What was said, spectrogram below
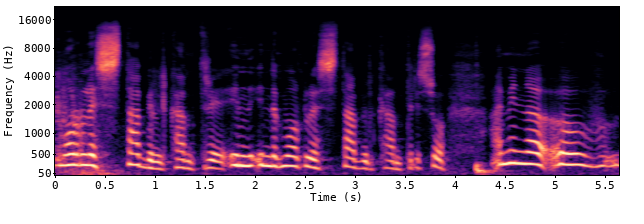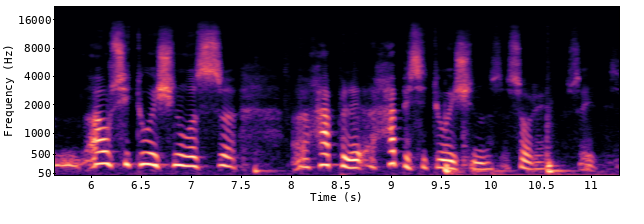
more or less stable country, in, in the more or less stable country. So, I mean, uh, uh, our situation was happy, happy situation. Sorry to say this.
